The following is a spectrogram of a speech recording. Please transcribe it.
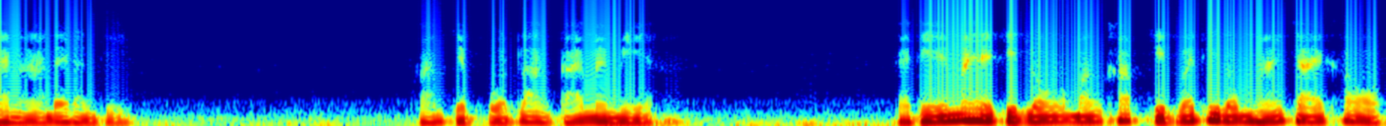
ทนาได้ทันที ความเจ็บปวดร่างกายไม่มีแต่ทีนี้ไม่ให้จิตลงบังคับจิตไว้ที่ลมหายใจเข้าออก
